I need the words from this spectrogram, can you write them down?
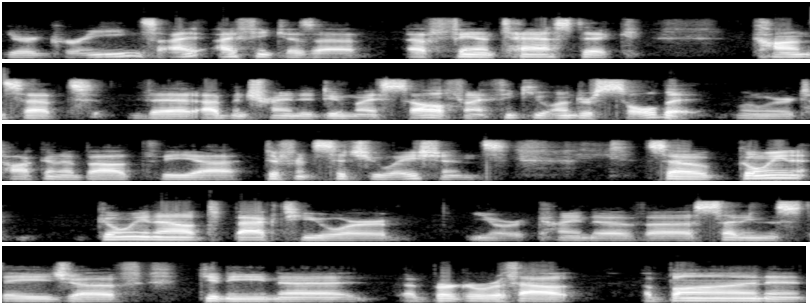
your greens? I, I think is a, a fantastic concept that I've been trying to do myself, and I think you undersold it when we were talking about the uh, different situations. So going going out back to your your kind of uh, setting the stage of getting a, a burger without a bun and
